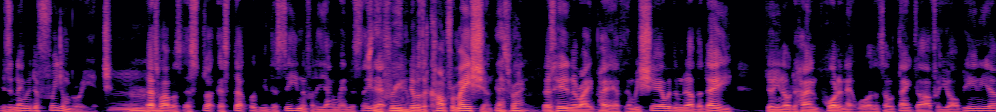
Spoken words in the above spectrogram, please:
is the name of the Freedom Bridge. Mm. That's why I was that stuck, that stuck with me this evening for the young man to say Say that freedom. it was a confirmation That's right. that's hitting the right path. And we shared with them the other day, the, you know, the, how important that was. And so thank God for you all being here,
